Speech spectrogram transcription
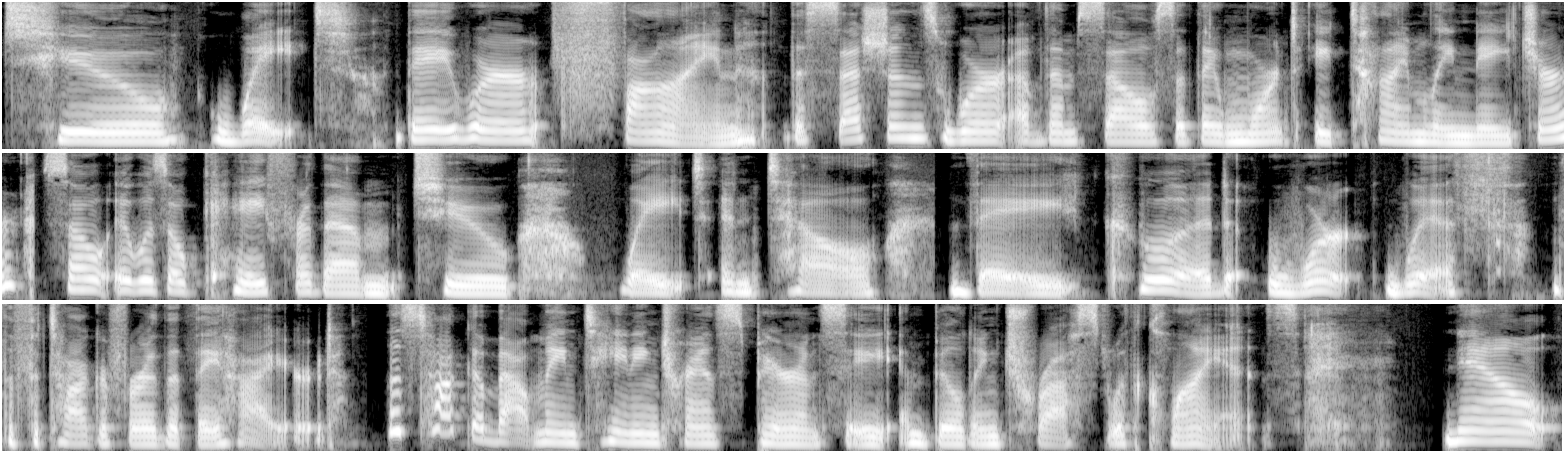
to wait. They were fine. The sessions were of themselves that they weren't a timely nature. So it was okay for them to wait until they could work with the photographer that they hired. Let's talk about maintaining transparency and building trust with clients. Now,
